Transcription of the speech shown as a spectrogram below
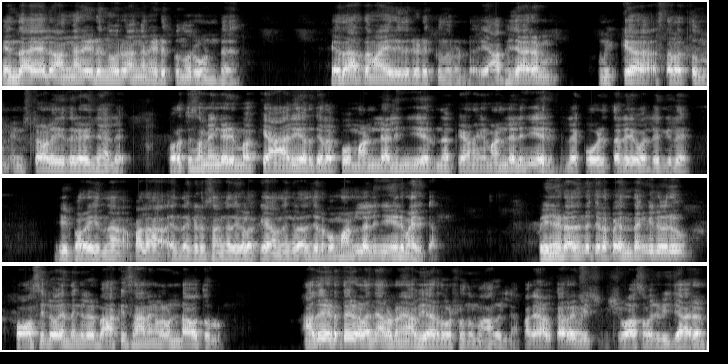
എന്തായാലും അങ്ങനെ ഇടുന്നവരും അങ്ങനെ എടുക്കുന്നവരും ഉണ്ട്. യഥാർത്ഥമായ രീതിയിൽ എടുക്കുന്നവരുണ്ട്. ഈ ആഭിചാരം മിക്ക സ്ഥലത്തും ഇൻസ്റ്റാൾ ചെയ്ത് കഴിഞ്ഞാൽ കുറച്ച് സമയം കഴിയുമ്പോൾ ക്യാരിയർ ചിലപ്പോൾ മണ്ണിൽ അലിഞ്ഞു ചേരുന്നൊക്കെ ആണെങ്കിൽ മണ്ണിൽ അലിഞ്ഞു ചേരും. അല്ലെ? കോഴിത്തലയോ അല്ലെങ്കിൽ ഈ പറയുന്ന പല എന്തെങ്കിലും സംഗതികളൊക്കെ ആണെങ്കിൽ അത് ചിലപ്പോൾ മണ്ണിൽ അലിഞ്ഞു ചേരുമായിരിക്കാം. പിന്നീട് അതിന്റെ ചിലപ്പോൾ എന്തെങ്കിലും ഒരു ഫോസിലോ എന്തെങ്കിലും ബാക്കി സാധനങ്ങളോ ഉണ്ടാവത്തുള്ളൂ. അത് എടുത്ത് കളഞ്ഞാൽ ഉടനെ അഭിചാരദോഷമൊന്നും മാറില്ല. പല ആൾക്കാരുടെയും വിശ്വ- വിശ്വാസം ഒരു വിചാരം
